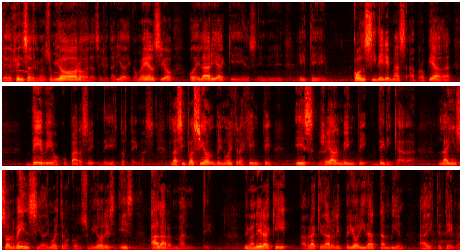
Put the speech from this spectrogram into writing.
de Defensa del Consumidor o de la Secretaría de Comercio o del área que este, considere más apropiada, debe ocuparse de estos temas. La situación de nuestra gente es realmente delicada. La insolvencia de nuestros consumidores es alarmante. De manera que habrá que darle prioridad también a este tema.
